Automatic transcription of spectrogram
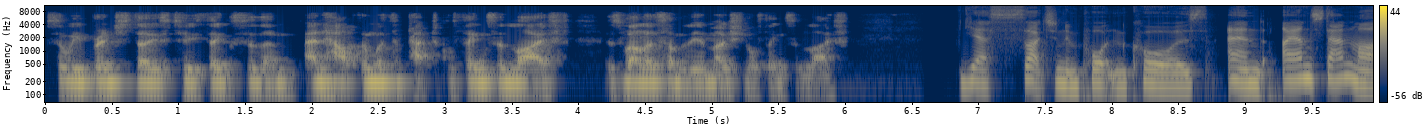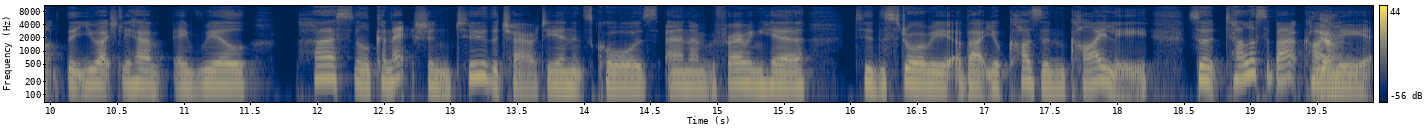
So we bridge those two things for them and help them with the practical things in life as well as some of the emotional things in life. Yes, such an important cause. And I understand, Mark, that you actually have a real personal connection to the charity and its cause. And I'm referring here to the story about your cousin Kylie. So tell us about Kylie yeah.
